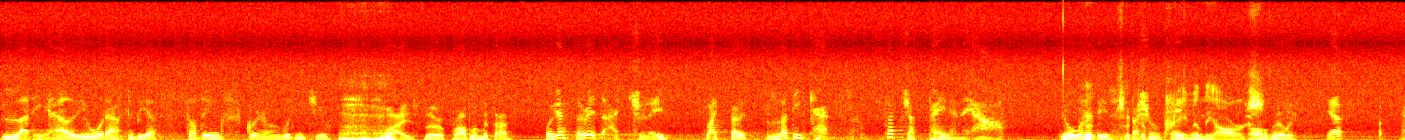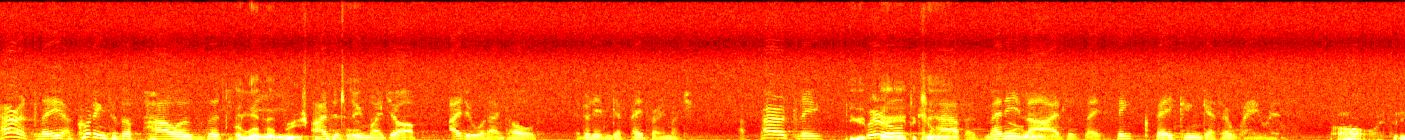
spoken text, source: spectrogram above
bloody hell, you would have to be a sodding squirrel, wouldn't you? Why, is there a problem with that? Well, yes, there is, actually. Like those bloody cats. Such a pain in the ass. You're one of these Such special a pain in the arse. Oh, really? Yes. Apparently, according to the powers that I love how be, British I'm just talk. doing my job. I do what I'm told. I don't even get paid very much. Apparently, You get paid to can kill have as many lives as they think they can get away with. Oh, I see.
